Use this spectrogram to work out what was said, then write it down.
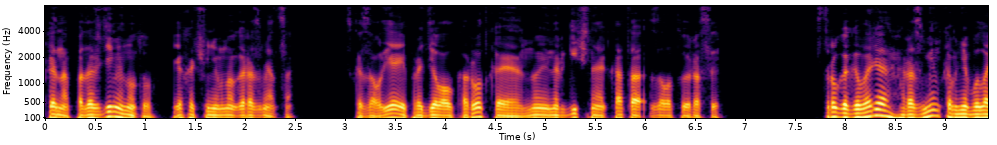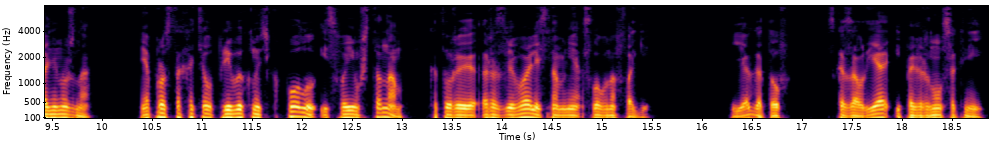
«Кена, подожди минуту, я хочу немного размяться», — сказал я и проделал короткое, но энергичное ката золотой росы. Строго говоря, разминка мне была не нужна. Я просто хотел привыкнуть к полу и своим штанам, которые развивались на мне словно флаги. «Я готов», — сказал я и повернулся к ней.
